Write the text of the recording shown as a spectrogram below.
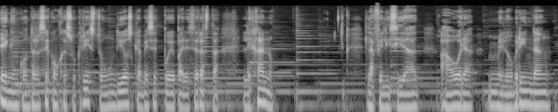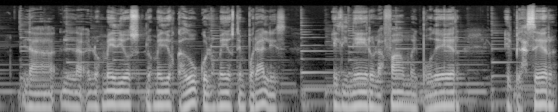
en encontrarse con Jesucristo, un Dios que a veces puede parecer hasta lejano. La felicidad ahora me lo brindan los, medios, los medios caducos, los medios temporales, el dinero, la fama, el poder, el placer,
